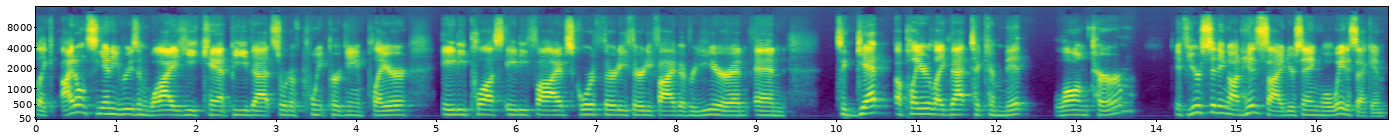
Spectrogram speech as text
like I don't see any reason why he can't be that sort of point per game player, 80 plus, 85, score 30, 35 every year. And and to get a player like that to commit long term, if you're sitting on his side, you're saying, well, wait a second.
